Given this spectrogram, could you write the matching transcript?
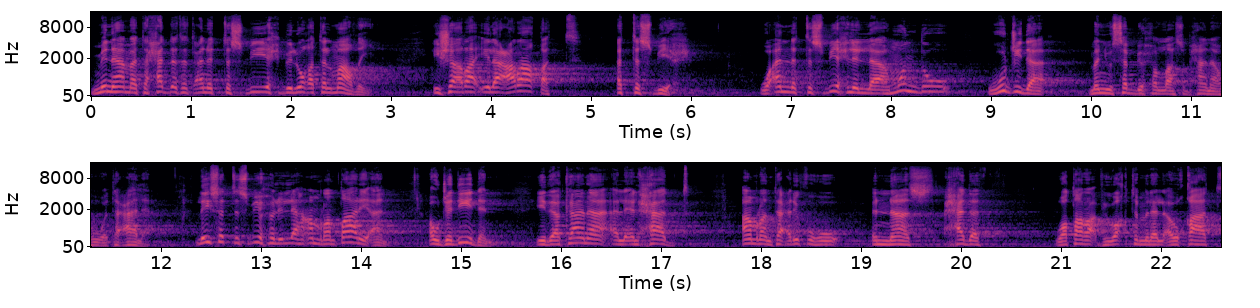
منها ما تحدثت عن التسبيح بلغة الماضي إشارة إلى عراقة التسبيح وأن التسبيح لله منذ وجد من يسبح الله سبحانه وتعالى. ليس التسبيح لله امرا طارئا أو جديدا. إذا كان الالحاد امرا تعرفه الناس حدث وطرأ في وقت من الأوقات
